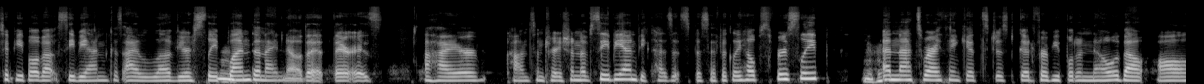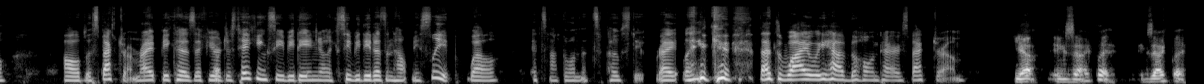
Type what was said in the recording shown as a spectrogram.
to people about CBN because I love your sleep Mm. blend, and I know that there is a higher concentration of CBN because it specifically helps for sleep. Mhm. And that's where I think it's just good for people to know about all all of the spectrum, right? Because if you're just taking CBD and you're like CBD doesn't help me sleep, well, it's not the one that's supposed to, right? Like that's why we have the whole entire spectrum. Yeah, exactly. Exactly.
